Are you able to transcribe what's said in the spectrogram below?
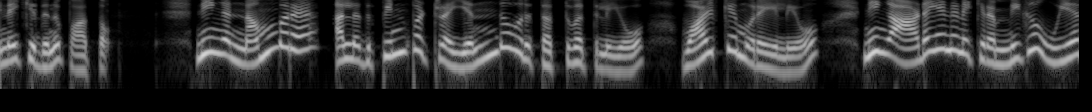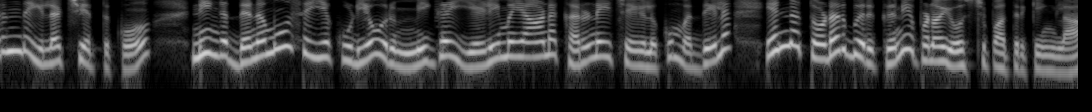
இணைக்குதுன்னு பார்த்தோம். நீங்க நம்புற அல்லது பின்பற்ற எந்த ஒரு தத்துவத்திலேயோ வாழ்க்கை முறையிலையோ நீங்க அடைய நினைக்கிற மிக உயர்ந்த இலட்சியத்துக்கும் நீங்க தினமும் செய்யக்கூடிய ஒரு மிக எளிமையான கருணை செயலுக்கும் மத்தியில என்ன தொடர்பு இருக்குன்னு இப்ப நான் யோசிச்சு பார்த்திருக்கீங்களா?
